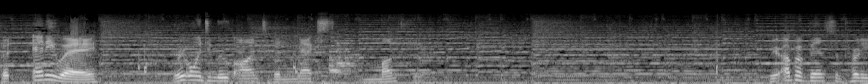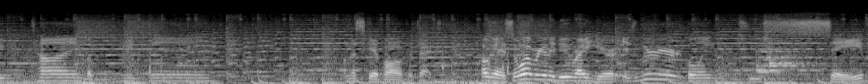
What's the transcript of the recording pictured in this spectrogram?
But anyway, we're going to move on to the next month here. We're up against some pretty time, but I'm gonna skip all of protect. Okay, so what we're gonna do right here is we're going to save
